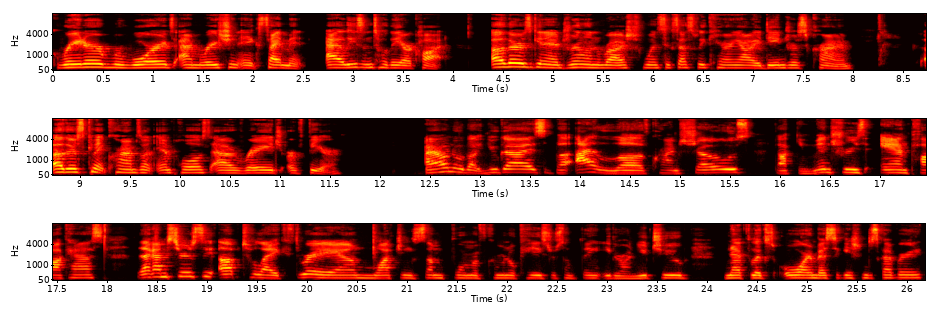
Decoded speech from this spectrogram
greater rewards, admiration, and excitement, at least until they are caught. Others get an adrenaline rush when successfully carrying out a dangerous crime. Others commit crimes on impulse out of rage or fear. I don't know about you guys, but I love crime shows, documentaries, and podcasts. Like, I'm seriously up to like 3 a.m. watching some form of criminal case or something, either on YouTube, Netflix, or Investigation Discovery.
